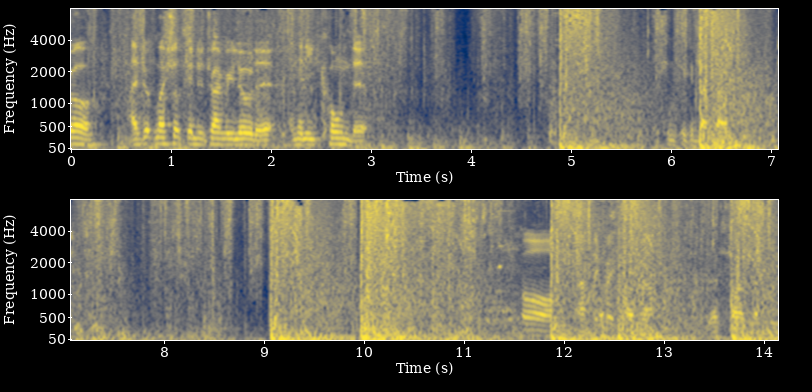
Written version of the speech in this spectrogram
Bro, I dropped my shotgun to try and reload it, and then he coned it. I can pick it back up. Oh, that's a quick one. That's hard lucky.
